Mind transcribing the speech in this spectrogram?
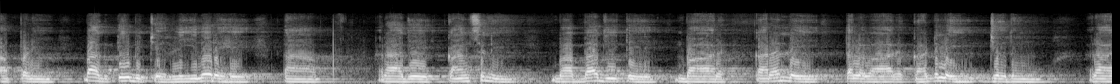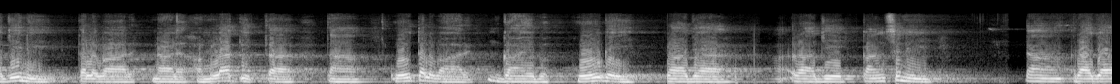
ਆਪਣੀ ਭਗਤੀ ਵਿੱਚ ਲੀਲ ਰਹੇ ਤਾਂ ਰਾਜੇ ਕੰਸ ਨੇ ਬਾਬਾ ਜੀ ਤੇ ਵਾਰ ਕਰਨ ਲਈ ਤਲਵਾਰ ਕੱਢ ਲਈ। ਜਦੋਂ ਰਾਜੇ ਨੇ ਤਲਵਾਰ ਨਾਲ ਹਮਲਾ ਕੀਤਾ ਤਾਂ ਉਹ ਤਲਵਾਰ ਗਾਇਬ ਹੋ ਗਈ। ਰਾਜਾ, ਰਾਜੇ ਕੰਸ ਨੇ ਤਾਂ ਰਾਜਾ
